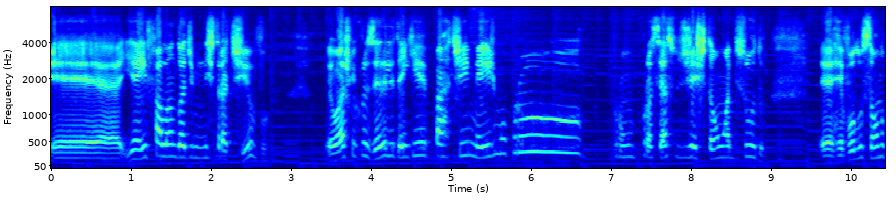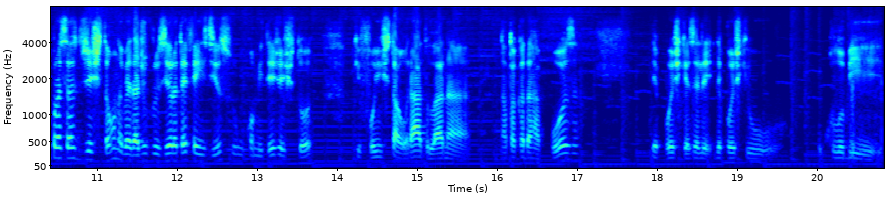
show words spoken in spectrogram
É, e aí, falando do administrativo, eu acho que o Cruzeiro ele tem que partir mesmo para um processo de gestão absurdo é, revolução no processo de gestão. Na verdade, o Cruzeiro até fez isso, um comitê gestor que foi instaurado lá na, na Toca da Raposa, depois que, as depois que o, o clube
